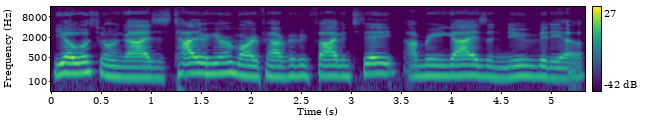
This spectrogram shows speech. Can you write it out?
Yo, what's going on guys? It's Tyler here on Mario Power 55 and today I'm bringing you guys a new video.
